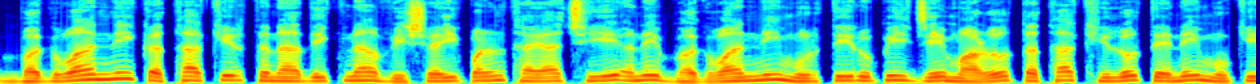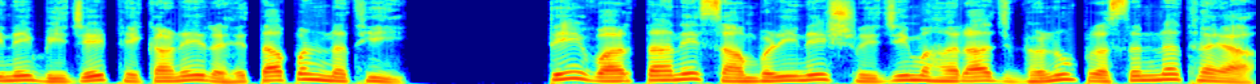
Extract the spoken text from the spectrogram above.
ભગવાનની કથા કીર્તનાદિકના વિષય પણ થયા છીએ અને ભગવાનની મૂર્તિરૂપી જે માળો તથા ખીલો તેને મૂકીને બીજે ઠેકાણે રહેતા પણ નથી. તે વાર્તાને સાંભળીને શ્રીજી મહારાજ ઘણું પ્રસન્ન થયા.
